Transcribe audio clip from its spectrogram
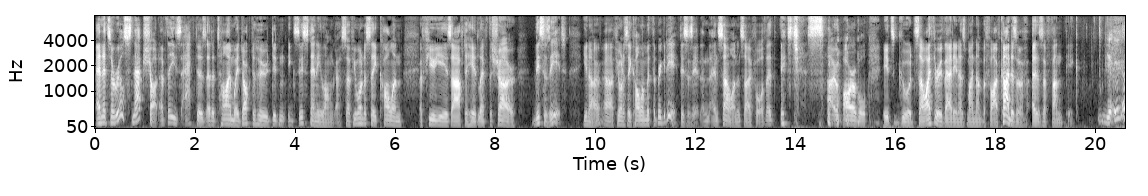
And it's a real snapshot of these actors at a time where Doctor Who didn't exist any longer. So if you want to see Colin a few years after he had left the show, this is it. You know, uh, if you want to see Colin with the Brigadier, this is it, and, and so on and so forth. It, it's just so horrible. It's good. So I threw that in as my number five, kind of as a, as a fun pick. Yeah,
